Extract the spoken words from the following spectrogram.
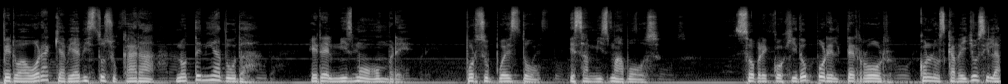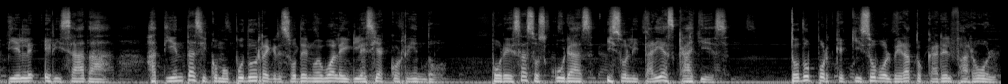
Pero ahora que había visto su cara, no tenía duda era el mismo hombre. Por supuesto, esa misma voz. Sobrecogido por el terror, con los cabellos y la piel erizada, a tientas y como pudo regresó de nuevo a la iglesia corriendo, por esas oscuras y solitarias calles, todo porque quiso volver a tocar el farol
